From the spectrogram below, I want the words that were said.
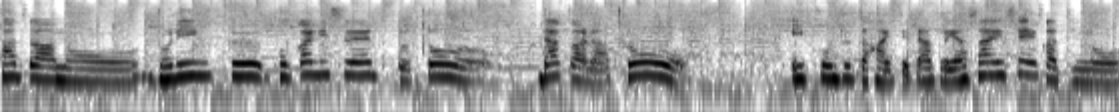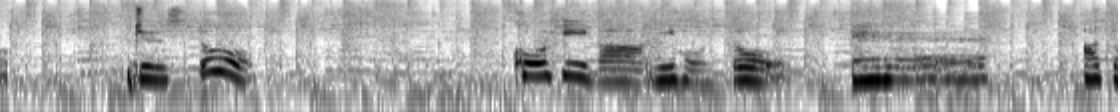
あとあのドリンクポカリスエットとだからと1本ずつ入っててあと野菜生活のジュースとコーヒーが2本と。あと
